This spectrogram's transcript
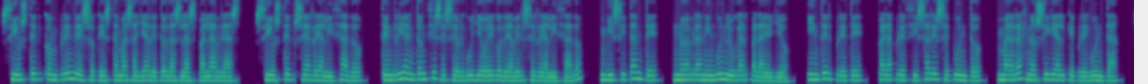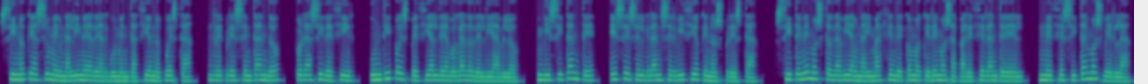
si usted comprende eso que está más allá de todas las palabras, si usted se ha realizado, ¿tendría entonces ese orgullo ego de haberse realizado? Visitante, no habrá ningún lugar para ello. Intérprete, para precisar ese punto, Maharaj no sigue al que pregunta, sino que asume una línea de argumentación opuesta, representando, por así decir, un tipo especial de abogado del diablo. Visitante, ese es el gran servicio que nos presta. Si tenemos todavía una imagen de cómo queremos aparecer ante Él, necesitamos verla.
